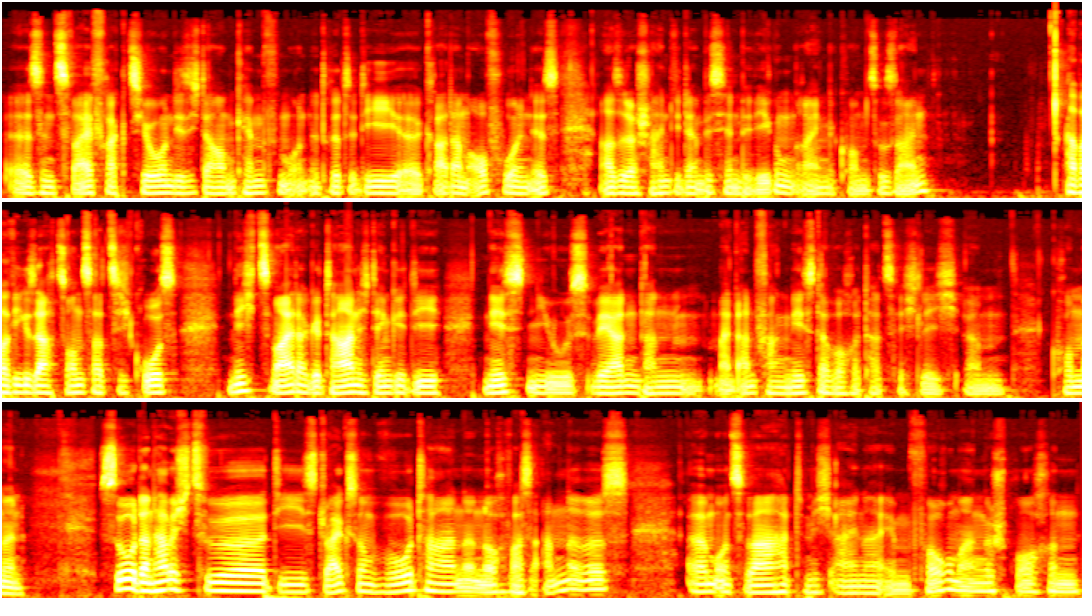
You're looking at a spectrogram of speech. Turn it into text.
äh, sind zwei Fraktionen, die sich darum kämpfen und eine dritte, die äh, gerade am Aufholen ist. Also da scheint wieder ein bisschen Bewegung reingekommen zu sein. Aber wie gesagt, sonst hat sich groß nichts weiter getan. Ich denke, die nächsten News werden dann mein Anfang nächster Woche tatsächlich ähm, kommen. So, dann habe ich zu die Strikes on Wotan noch was anderes. Ähm, und zwar hat mich einer im Forum angesprochen,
